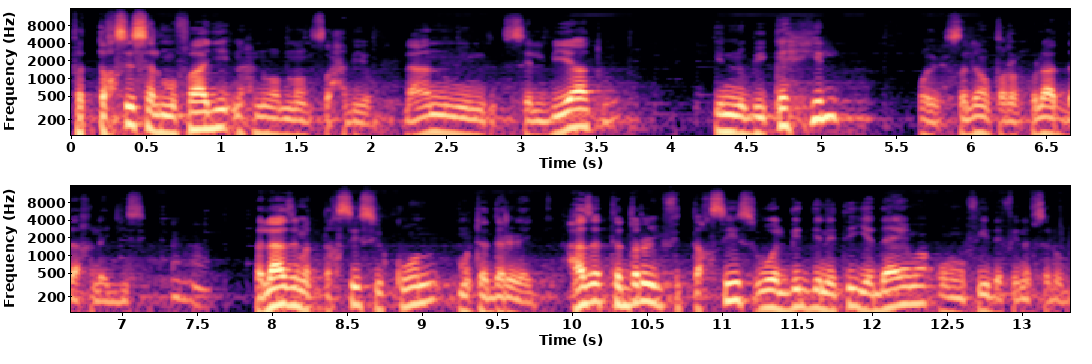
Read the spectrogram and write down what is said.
فالتخصيص المفاجئ نحن ما بننصح به لأنه من سلبياته إنه بيكهل ويحصل لنا ترهلات داخل الجسم. فلازم التخصيص يكون متدرج. هذا التدرج في التخصيص هو اللي بيدي نتيجة دائمه ومفيدة في نفس الوقت.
